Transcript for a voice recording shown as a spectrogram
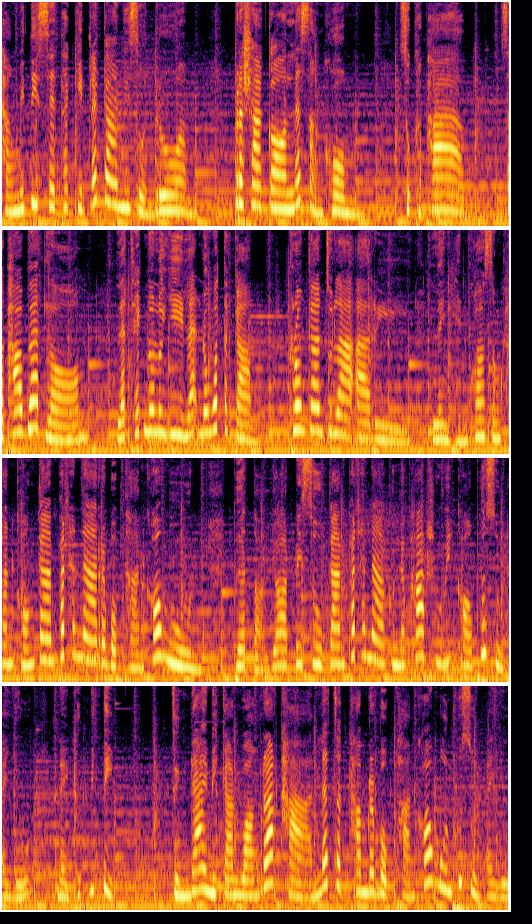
ทั้งมิติเศรษฐกิจและการมีส่วนร่วม ประชากรและสังคม สุขภาพ สภาพแวดล้อม และเทคโนโลยีและนวัตกรรม โครงการจุฬาอารี เล็งเห็นความสำคัญของการพัฒนาระบบฐานข้อมูล เพื่อต่อยอดไปสู่การพัฒนาคุณภาพชีวิตของผู้สูงอายุในทุกมิติ จึงได้มีการวางรากฐานและจัดทำระบบฐานข้อมูลผู้สูงอายุ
